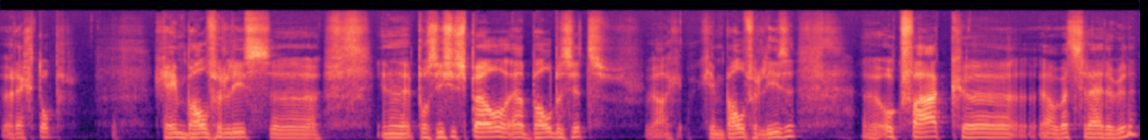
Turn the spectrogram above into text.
rechtop. Geen balverlies. eh, in een positiespel, hè, balbezit. Ja, ge- geen bal verliezen. Eh, ook vaak eh, ja, wedstrijden winnen.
